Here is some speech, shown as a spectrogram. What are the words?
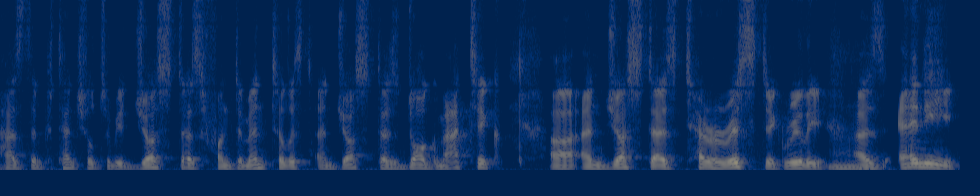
has the potential to be just as fundamentalist and just as dogmatic uh, and just as terroristic, really, mm. as any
